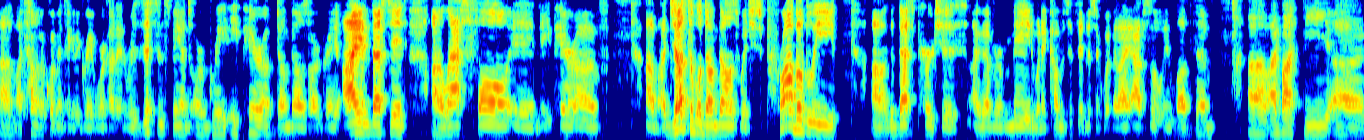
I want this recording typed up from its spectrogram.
um, a ton of equipment to get a great workout in. Resistance bands are great. A pair of dumbbells are great. I invested uh, last fall in a pair of um, adjustable dumbbells, which is probably uh, the best purchase I've ever made when it comes to fitness equipment. I absolutely love them. Uh, I bought the uh,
